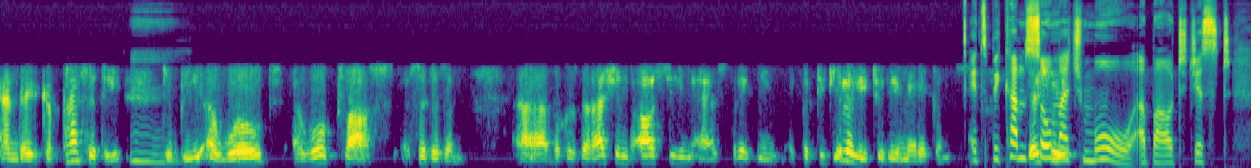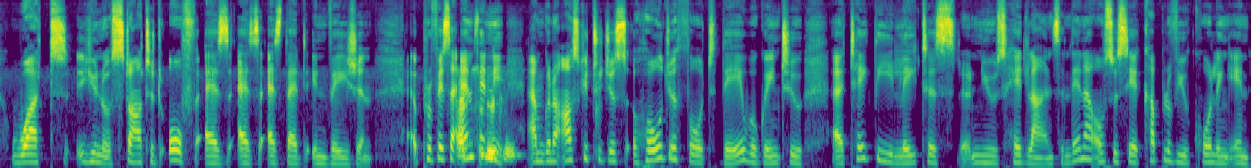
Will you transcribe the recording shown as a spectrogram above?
and their capacity mm. to be a world a world class citizen. Uh, because the Russians are seen as threatening, particularly to the Americans. It's become so much more about just what you know started off as as as that invasion. Uh, Professor Absolutely. Anthoni, I'm going to ask you to just hold your thought there. We're going to uh, take the latest uh, news headlines, and then I also see a couple of you calling in.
